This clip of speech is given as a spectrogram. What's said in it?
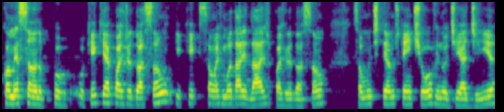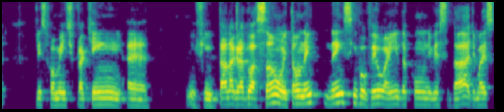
Começando por o que, é pós-graduação e o que, são as modalidades de pós-graduação. São muitos termos que a gente ouve no dia a dia, principalmente para quem, é, enfim, está na graduação, ou então nem, nem se envolveu ainda com universidade, mas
